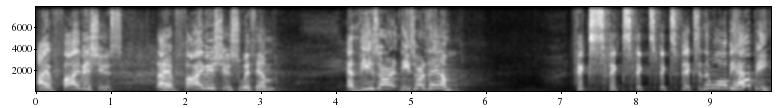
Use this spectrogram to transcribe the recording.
I have five issues. I have five issues with him, and these are, these are them. Fix, fix, fix, fix, fix, and then we'll all be happy.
